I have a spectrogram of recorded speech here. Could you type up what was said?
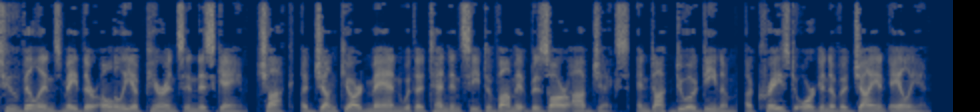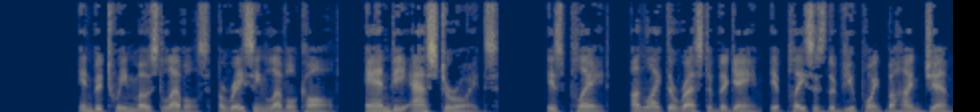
Two villains made their only appearance in this game, Chuck, a junkyard man with a tendency to vomit bizarre objects, and Doc Duodenum, a crazed organ of a giant alien. In between most levels, a racing level called, Andy Asteroids, is played. Unlike the rest of the game, it places the viewpoint behind Jim.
